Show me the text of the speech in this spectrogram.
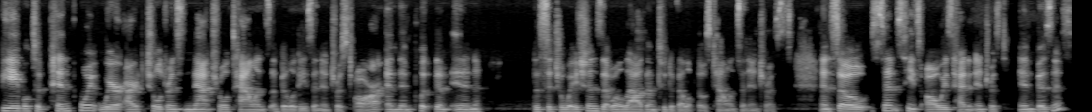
be able to pinpoint where our children's natural talents, abilities, and interests are, and then put them in the situations that will allow them to develop those talents and interests. And so, since he's always had an interest in business,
